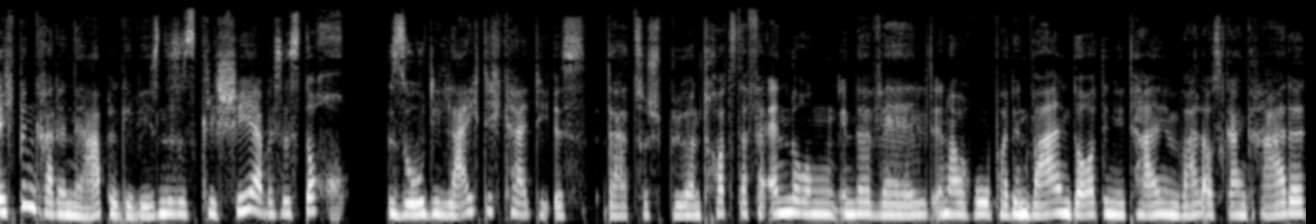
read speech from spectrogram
ich bin gerade in Neapel gewesen, das ist Klischee, aber es ist doch so die Leichtigkeit, die ist da zu spüren, trotz der Veränderungen in der Welt, in Europa, den Wahlen dort in Italien, Wahlausgang gerade.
